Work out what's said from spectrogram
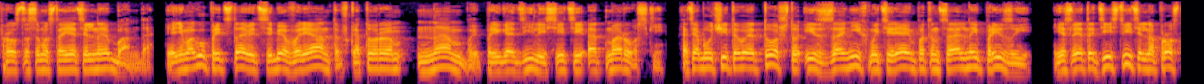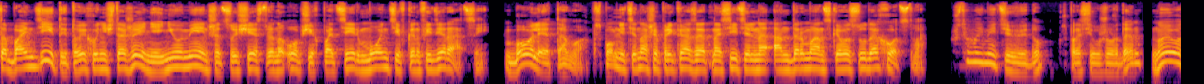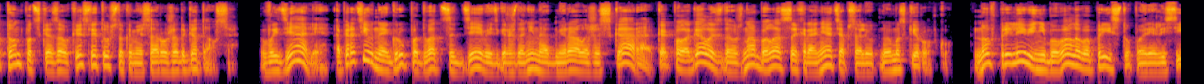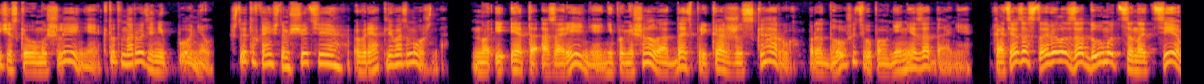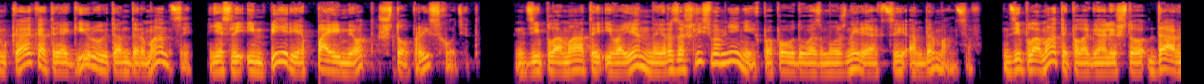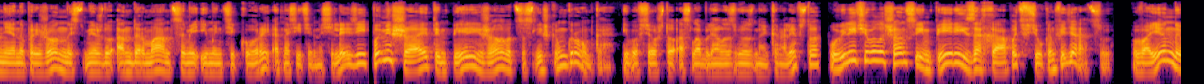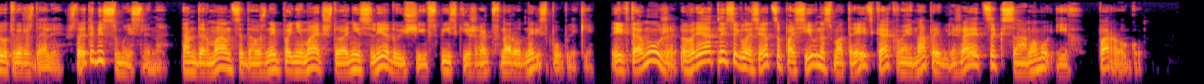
просто самостоятельная банда. Я не могу представить себе варианта, в котором нам бы пригодились эти отморозки. Хотя бы учитывая то, что из-за них мы теряем потенциальные призы. Если это действительно просто бандиты, то их уничтожение не уменьшит существенно общих потерь Монти в конфедерации. Более того, вспомните наши приказы относительно андерманского судоходства. Что вы имеете в виду? Спросил Журден, но его тон подсказал Кэслету, что комиссар уже догадался. В идеале, оперативная группа 29 гражданина адмирала Жескара, как полагалось, должна была сохранять абсолютную маскировку. Но в приливе небывалого приступа реалистического мышления кто-то на родине понял, что это в конечном счете вряд ли возможно. Но и это озарение не помешало отдать приказ Жескару продолжить выполнение задания, хотя заставило задуматься над тем, как отреагируют андерманцы, если империя поймет, что происходит. Дипломаты и военные разошлись во мнениях по поводу возможной реакции андерманцев. Дипломаты полагали, что давняя напряженность между андерманцами и мантикорой относительно Силезии помешает империи жаловаться слишком громко, ибо все, что ослабляло Звездное Королевство, увеличивало шансы империи захапать всю конфедерацию. Военные утверждали, что это бессмысленно. Андерманцы должны понимать, что они следующие в списке жертв Народной Республики. И к тому же вряд ли согласятся пассивно смотреть, как война приближается к самому их порогу.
